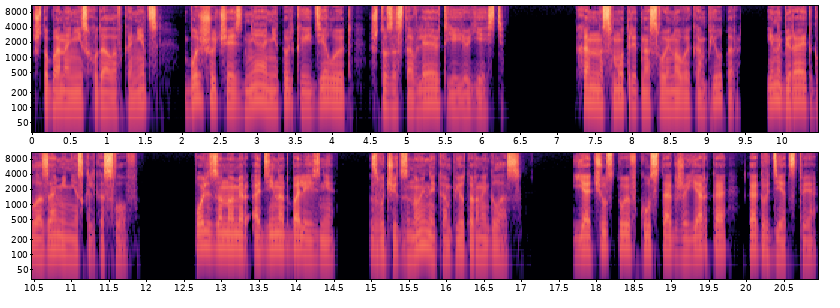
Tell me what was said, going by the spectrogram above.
Чтобы она не исхудала в конец, большую часть дня они только и делают, что заставляют ее есть. Ханна смотрит на свой новый компьютер и набирает глазами несколько слов. Польза номер один от болезни. Звучит знойный компьютерный глаз. Я чувствую вкус так же ярко, как в детстве.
